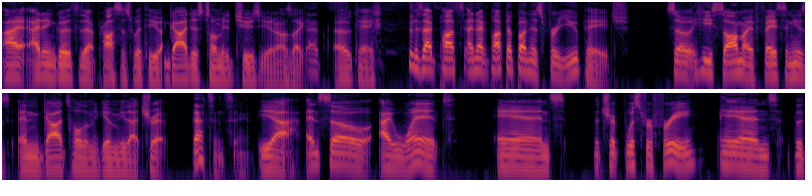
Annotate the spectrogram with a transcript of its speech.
I I didn't go through that process with you. God just told me to choose you." And I was like, That's "Okay," because I popped and I popped up on his for you page. So he saw my face and he's and God told him to give me that trip. that's insane. Yeah. And so I went and the trip was for free and the,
